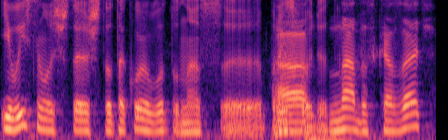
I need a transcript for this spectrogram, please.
и выяснилось, что, что такое вот у нас э, происходит. А, надо сказать,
